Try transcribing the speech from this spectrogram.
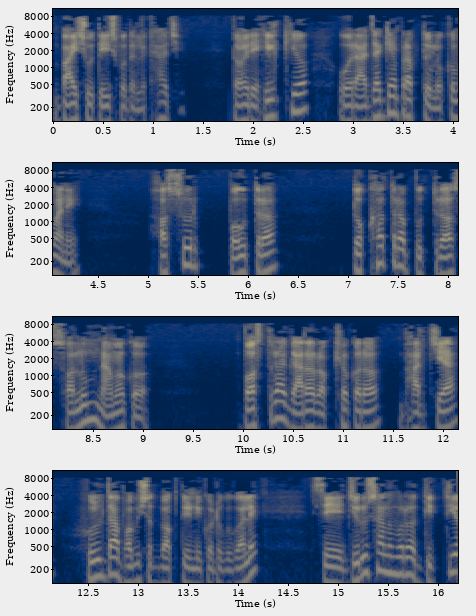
ବାଇଶ ଓ ତେଇଶ ପଦରେ ଲେଖା ଅଛି ତହିଁରେ ହିଲ୍କିୟ ଓ ରାଜାଜ୍ଞାପ୍ରାପ୍ତ ଲୋକମାନେ ହସୁର ପୌତ୍ର ତୋଖତ୍ର ପୁତ୍ର ସଲୁମ୍ ନାମକ ବସ୍ତ୍ରାଗାର ରକ୍ଷକର ଭାର୍ଯ୍ୟା ହୁଲ୍ଦା ଭବିଷ୍ୟତ ବକ୍ତି ନିକଟକୁ ଗଲେ ସେ ଜିରୁସାଲମର ଦ୍ୱିତୀୟ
